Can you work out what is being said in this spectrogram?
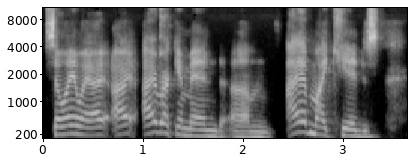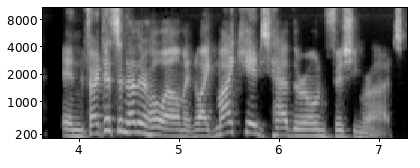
So anyway, I I, I recommend. Um, I have my kids. In fact, that's another whole element. Like my kids had their own fishing rods.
